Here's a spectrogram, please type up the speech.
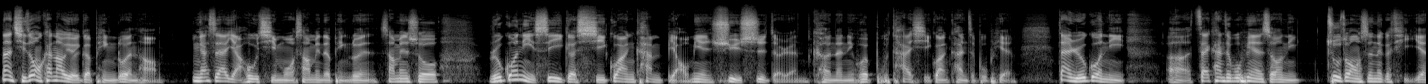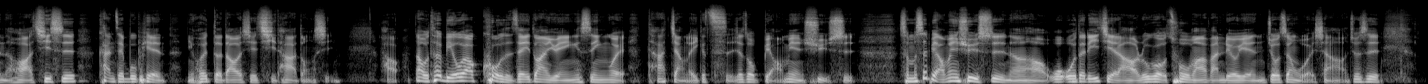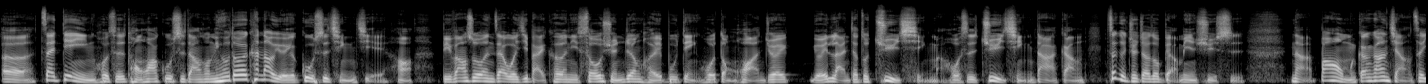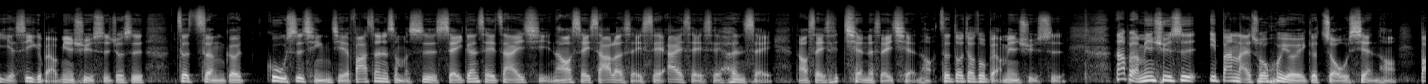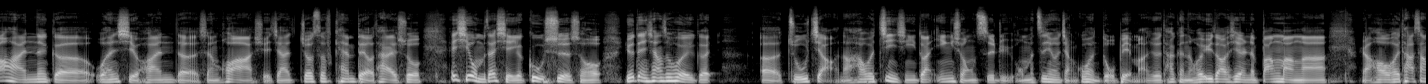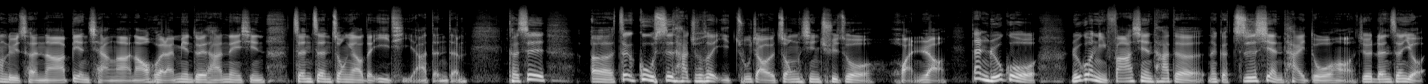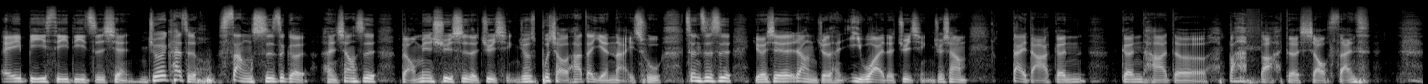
那其中我看到有一个评论哈，应该是在雅虎奇摩上面的评论，上面说，如果你是一个习惯看表面叙事的人，可能你会不太习惯看这部片。但如果你呃在看这部片的时候，你注重的是那个体验的话，其实看这部片你会得到一些其他的东西。好，那我特别要 quote 这一段原因是因为他讲了一个词叫做表面叙事。什么是表面叙事呢？哈，我我的理解啦哈，如果有错，麻烦留言纠正我一下哈。就是呃，在电影或者是童话故事当中，你会都会看到有一个故事情节哈。比方说你在维基百科你搜寻任何一部电影或动画，你就会。有一栏叫做剧情嘛，或是剧情大纲，这个就叫做表面叙事。那包含我们刚刚讲，这也是一个表面叙事，就是这整个故事情节发生了什么事，谁跟谁在一起，然后谁杀了谁，谁爱谁，谁恨谁，然后谁欠了谁钱哈，这都叫做表面叙事。那表面叙事一般来说会有一个轴线哈，包含那个我很喜欢喜欢的神话学家 Joseph Campbell，他也说，哎，其实我们在写一个故事的时候，有点像是会有一个。呃，主角，然后他会进行一段英雄之旅。我们之前有讲过很多遍嘛，就是他可能会遇到一些人的帮忙啊，然后会踏上旅程啊，变强啊，然后回来面对他内心真正重要的议题啊，等等。可是。呃，这个故事它就是以主角为中心去做环绕，但如果如果你发现它的那个支线太多哈，就是人生有 A B C D 支线，你就会开始丧失这个很像是表面叙事的剧情，就是不晓得他在演哪一出，甚至是有一些让你觉得很意外的剧情，就像戴达跟跟他的爸爸的小三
